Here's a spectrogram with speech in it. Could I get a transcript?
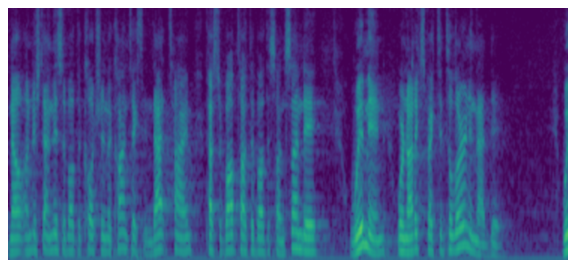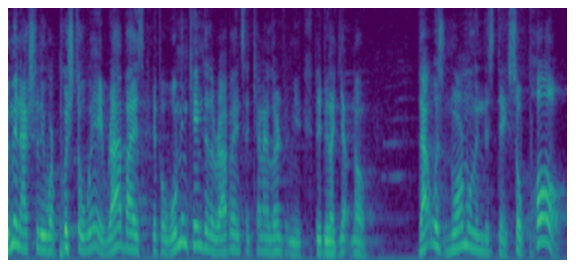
Now, understand this about the culture and the context. In that time, Pastor Bob talked about this on Sunday, women were not expected to learn in that day. Women actually were pushed away. Rabbis, if a woman came to the rabbi and said, Can I learn from you? They'd be like, Yeah, no. That was normal in this day. So Paul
